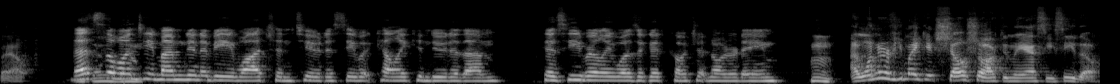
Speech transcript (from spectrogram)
Well, that's the one team I'm going to be watching too to see what Kelly can do to them because he really was a good coach at Notre Dame. Hmm. I wonder if he might get shell shocked in the SEC though.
